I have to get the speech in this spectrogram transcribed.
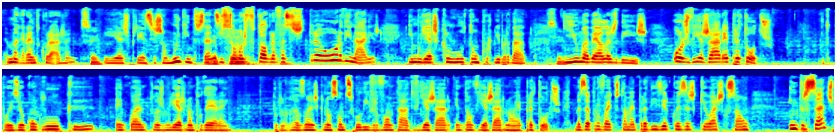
uma grande coragem. Sim. E as experiências são muito interessantes e são umas fotógrafas extraordinárias e mulheres que lutam por liberdade. Sim. E uma delas diz: hoje viajar é para todos. E depois eu concluo que enquanto as mulheres não puderem por razões que não são de sua livre vontade viajar, então viajar não é para todos. Mas aproveito também para dizer coisas que eu acho que são interessantes.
